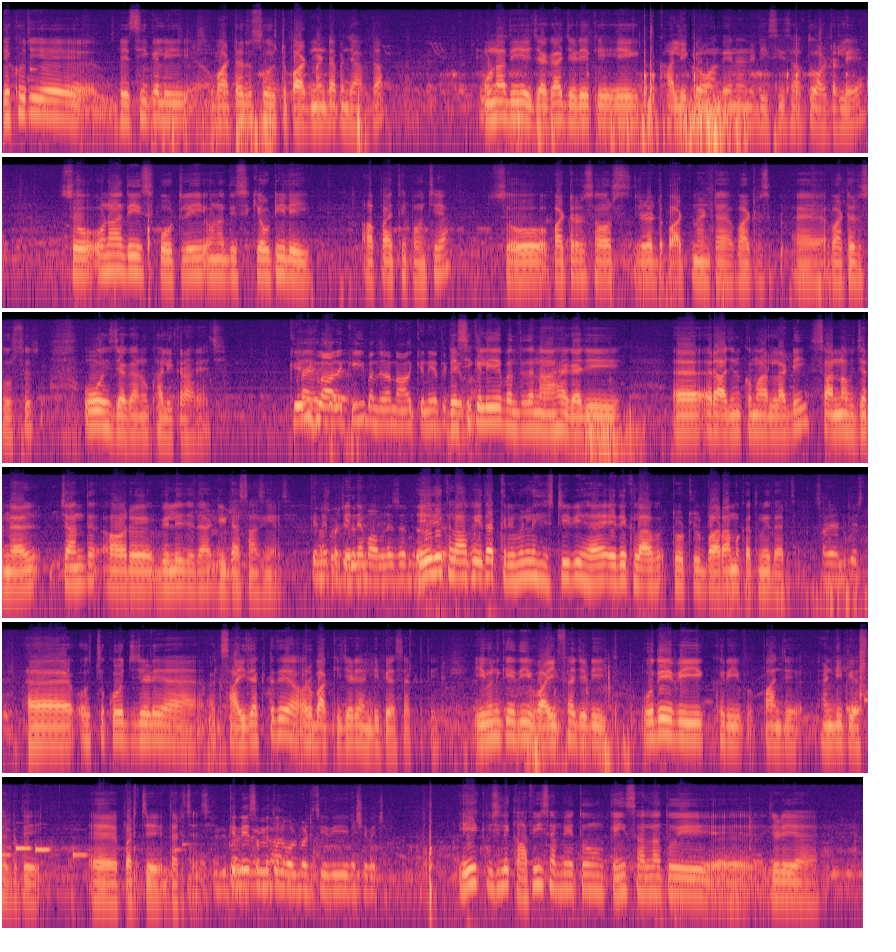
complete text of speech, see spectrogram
ਦੇਖੋ ਜੀ ਇਹ ਬੇਸਿਕਲੀ ਵਾਟਰ ਰਿਸੋਰਸ ਡਿਪਾਰਟਮੈਂਟ ਹੈ ਪੰਜਾਬ ਦਾ। ਉਹਨਾਂ ਦੀ ਇਹ ਜਗ੍ਹਾ ਜਿਹੜੇ ਕਿ ਇਹ ਖਾਲੀ ਕਰਵਾਉਂਦੇ ਇਹਨਾਂ ਨੇ ਡੀਸੀ ਸਾਹਿਬ ਤੋਂ ਆਰਡਰ ਲਿਆ ਸੋ ਉਹਨਾਂ ਦੀ ਸਪੋਰਟ ਲਈ ਉਹਨਾਂ ਦੀ ਸਿਕਿਉਰਿਟੀ ਲਈ ਆਪਾਂ ਇੱਥੇ ਪਹੁੰਚੇ ਆ। ਸੋ ਵਾਟਰ ਰਿਸੋਰਸ ਜਿਹੜਾ ਡਿਪਾਰਟਮੈਂਟ ਹੈ ਵਾਟਰ ਵਾਟਰ ਰਿਸੋਰਸਸ ਉਹ ਇਸ ਜਗ੍ਹਾ ਨੂੰ ਖਾਲੀ ਕਰਾ ਰਿਹਾ ਜੀ। ਕਿਹਦੇ ਖਿਲਾਫ ਹੈ? ਕੀ ਬੰਦੇ ਦਾ ਨਾਂ ਕਿੰਨੇ ਤੇ? ਬੇਸਿਕਲੀ ਇਹ ਬੰਦੇ ਦਾ ਨਾਮ ਹੈਗਾ ਜੀ ਰਾਜਨ ਕੁਮਾਰ ਲਾਡੀ ਸਨ of ਜਰਨੈਲ ਚੰਦ ਔਰ ਵਿਲੇਜ ਦਾ ਡੀਡਾ ਸਾਂਸੀਆਂ ਜੀ। ਕਿੰਨੇ ਕਿੰਨੇ ਮਾਮਲੇ ਸਰ? ਇਹਦੇ ਖਿਲਾਫ ਇਹਦਾ ਕ੍ਰਿਮੀਨਲ ਹਿਸਟਰੀ ਵੀ ਹੈ ਇਹਦੇ ਖਿਲਾਫ ਟੋਟਲ 12 ਮੁਕੱਦਮੇ ਦਰਜ ਹੈ। ਸਾਰੇ ਐਨਡੀਪੀਐਸ ਤੇ ਉਹ ਚ ਕੁਝ ਜਿਹੜੇ ਆ ਐਕਸਾਈਜ਼ ਐਕਟ ਦੇ ਆ ਔਰ ਬਾਕੀ ਜਿਹੜੇ ਐਨਡੀਪੀਐਸ ਐਕਟ ਦੇ। ਈਵਨ ਕਿ ਇਹਦੀ ਵਾਈਫ ਹੈ ਜਿਹੜੀ ਉਹਦੇ ਵੀ ਕਰੀਬ 5 ਐਨਡੀਪੀਐਸ ਐਕਟ ਦੇ ਪਰਚੇ ਦਰਜ ਹੈ ਜੀ। ਕਿੰਨੇ ਸਮੇਂ ਤੋਂ ਇਨਵੋਲਵਮੈਂਟ ਸੀ ਦੀ ਨਸ਼ੇ ਵਿੱਚ? ਇਹ ਪਿਛਲੇ ਕਾਫੀ ਸਮੇਂ ਤੋਂ ਕਈ ਸਾਲਾਂ ਤੋਂ ਇਹ ਜਿਹੜੇ ਆ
